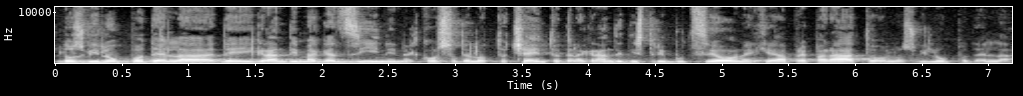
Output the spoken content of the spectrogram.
lo sviluppo della, dei grandi magazzini nel corso dell'Ottocento, della grande distribuzione che ha preparato lo sviluppo della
